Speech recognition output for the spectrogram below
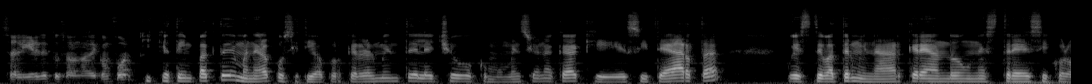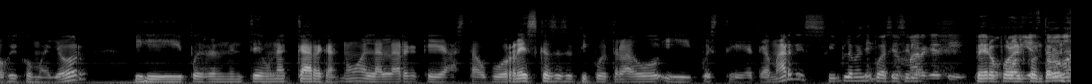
salir de tu zona de confort. Y que te impacte de manera positiva, porque realmente el hecho, como menciona acá, que si te harta, pues te va a terminar creando un estrés psicológico mayor y pues realmente una carga, ¿no? A la larga que hasta aborrezcas ese tipo de trabajo y pues te, te amargues, simplemente Sí, así te decirlo. amargues y Pero por el contrario-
